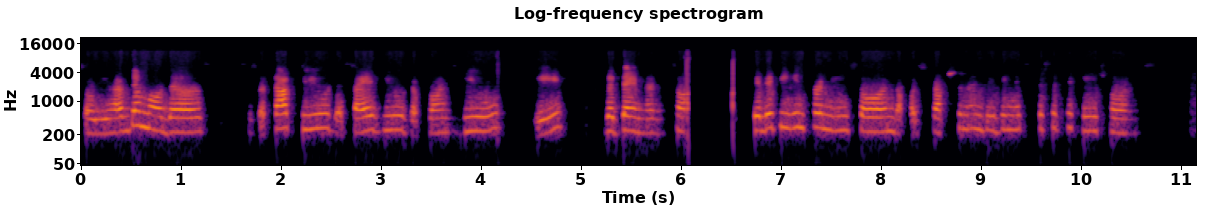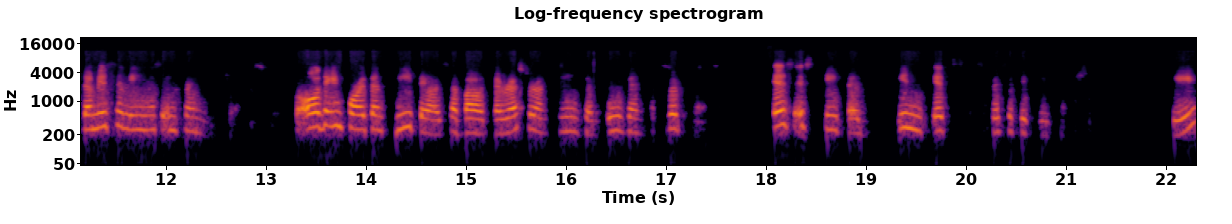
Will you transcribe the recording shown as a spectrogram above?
So you have the models, the top view, the side view, the front view, okay, the dimension, utility information, the construction and building specifications, the miscellaneous information. So all the important details about the restaurant things and oven equipment is stated in its specifications. Okay.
